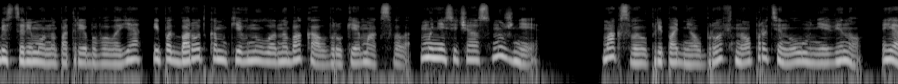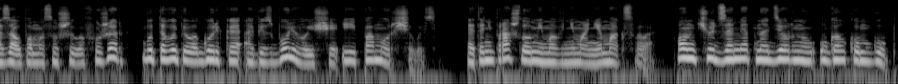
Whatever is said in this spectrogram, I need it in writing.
бесцеремонно потребовала я и подбородком кивнула на бокал в руке Максвелла. «Мне сейчас нужнее». Максвелл приподнял бровь, но протянул мне вино. Я залпом осушила фужер, будто выпила горькое обезболивающее и поморщилась. Это не прошло мимо внимания Максвелла. Он чуть заметно дернул уголком губ.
